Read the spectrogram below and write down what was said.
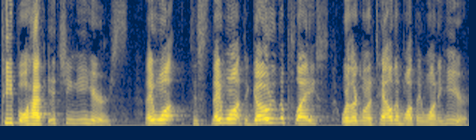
People have itching ears. They want to, they want to go to the place where they're going to tell them what they want to hear.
